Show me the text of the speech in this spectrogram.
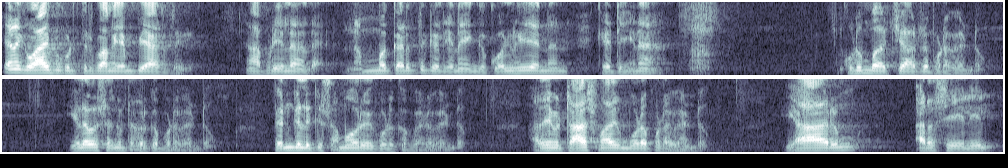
எனக்கு வாய்ப்பு கொடுத்துருப்பாங்க எம்பி ஆகிறதுக்கு. அப்படியெல்லாம் இல்லை. நம்ம கருத்துக்கள் ஏன்னா எங்கள் கொள்கையே என்னன்னு கேட்டிங்கன்னா குடும்ப ஆட்சி ஆற்றப்பட வேண்டும். இலவசங்கள் தவிர்க்கப்பட வேண்டும். பெண்களுக்கு சம உரிமை கொடுக்கப்பட வேண்டும். அதே மாதிரி டாஸ்மாக் மூடப்பட வேண்டும். யாரும் அரசியலில்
